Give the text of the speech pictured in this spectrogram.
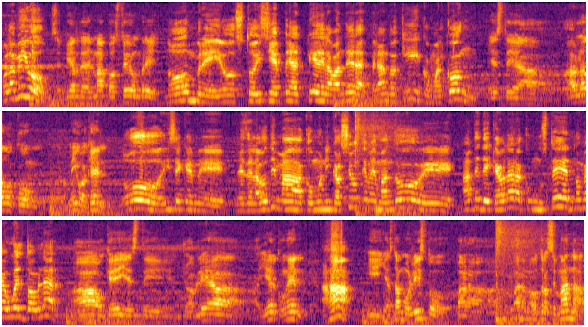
Hola amigo. Se pierde el mapa usted, hombre. No, hombre, yo estoy siempre al pie de la bandera, esperando aquí, como halcón. Este, ha, hablado con el amigo aquel. No, dice que me, desde la última comunicación que me mandó, eh, antes de que hablara con usted, no me ha vuelto a hablar. Ah, ok, este, yo hablé ayer con él. Ajá. Y ya estamos listos para, para la otra semana,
